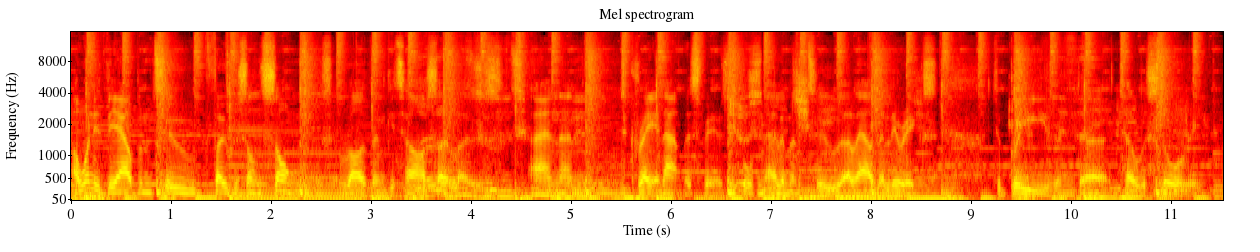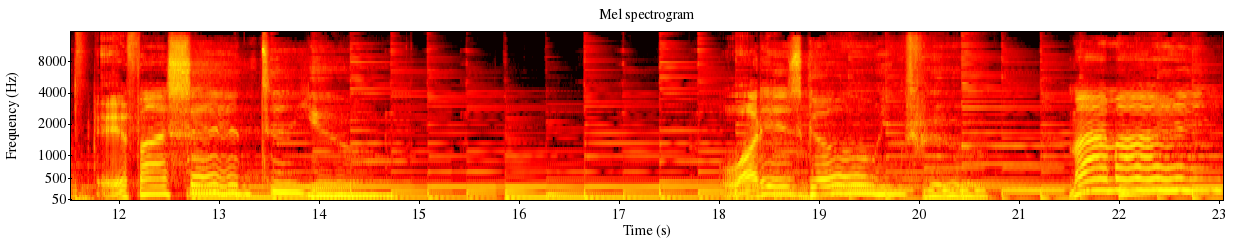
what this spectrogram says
I wanted the album to focus on songs rather than guitar solos and, and to create an atmosphere. It's an important element to allow the lyrics to breathe and uh, tell the story. If I said to you, what is going through my mind,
